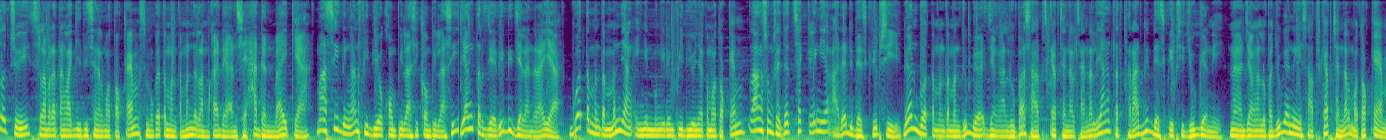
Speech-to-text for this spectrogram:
Halo cuy, selamat datang lagi di channel Motocam. Semoga teman-teman dalam keadaan sehat dan baik ya. Masih dengan video kompilasi-kompilasi yang terjadi di jalan raya. Buat teman-teman yang ingin mengirim videonya ke Motocam, langsung saja cek link yang ada di deskripsi. Dan buat teman-teman juga jangan lupa subscribe channel-channel yang tertera di deskripsi juga nih. Nah, jangan lupa juga nih subscribe channel Motocam.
